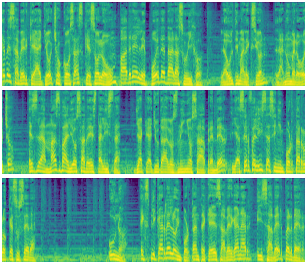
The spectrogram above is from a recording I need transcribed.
Debes saber que hay ocho cosas que solo un padre le puede dar a su hijo. La última lección, la número 8, es la más valiosa de esta lista, ya que ayuda a los niños a aprender y a ser felices sin importar lo que suceda. 1. Explicarle lo importante que es saber ganar y saber perder.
